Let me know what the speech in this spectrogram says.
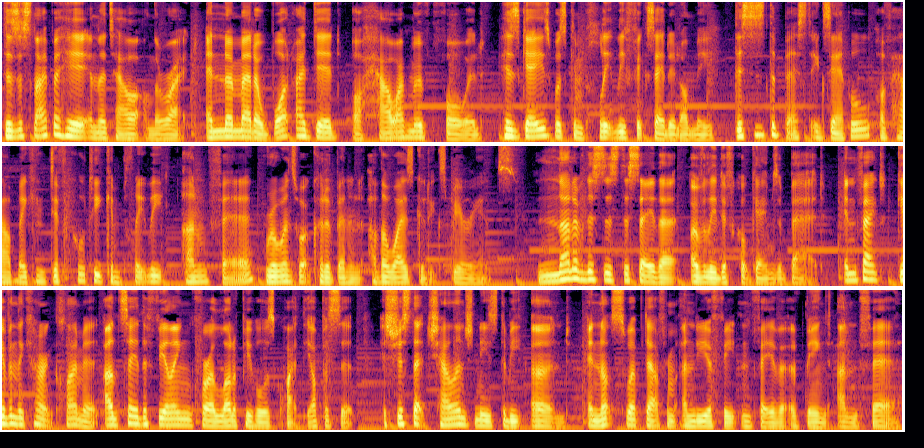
There's a sniper here in the tower on the right, and no matter what I did or how I moved forward, his gaze was completely fixated on me. This is the best example of how making difficulty completely unfair ruins what could have been an otherwise good experience. None of this is to say that overly difficult games are bad. In fact, given the current climate, I'd say the feeling for a lot of people is quite the opposite. It's just that challenge needs to be earned and not swept out from under your feet in favour of being unfair.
